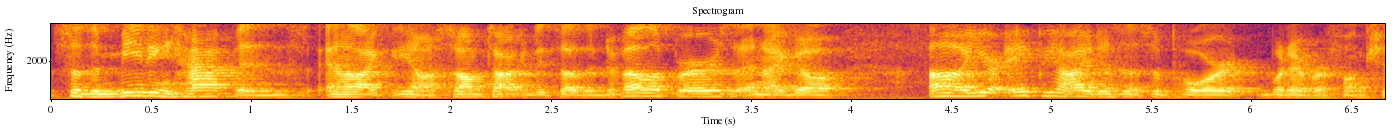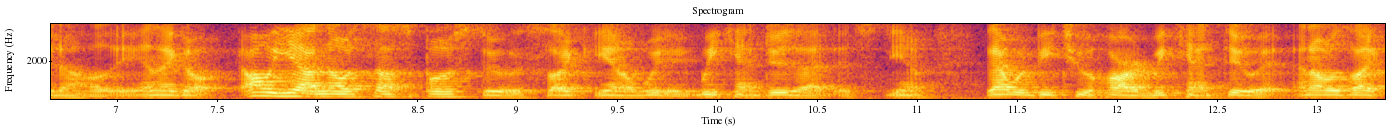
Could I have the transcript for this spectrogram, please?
So the meeting happens, and like you know, so I'm talking to these other developers, and I go, uh, your API doesn't support whatever functionality. And they go, oh yeah, no, it's not supposed to. It's like, you know, we, we can't do that. It's, you know, that would be too hard. We can't do it. And I was like,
